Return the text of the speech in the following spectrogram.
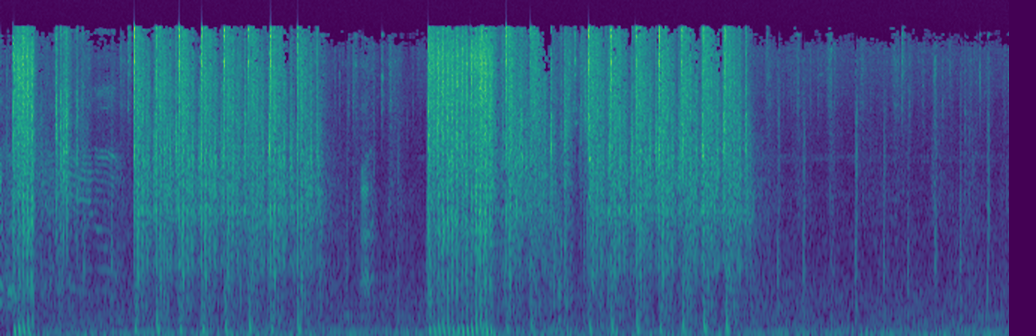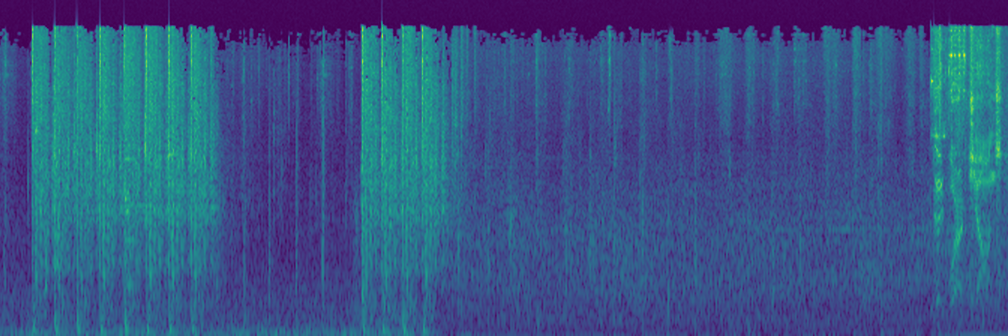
the move. Good work, Jones.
